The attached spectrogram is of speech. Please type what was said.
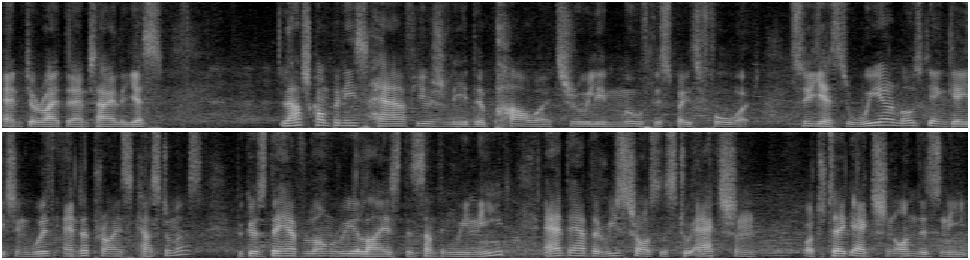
And you're right there entirely, yes large companies have usually the power to really move the space forward. So yes, we are mostly engaging with enterprise customers because they have long realized there's something we need and they have the resources to action or to take action on this need.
